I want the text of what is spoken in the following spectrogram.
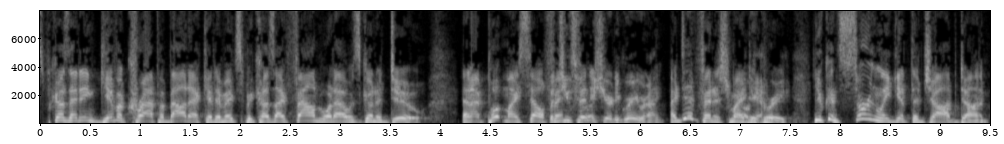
It's because I didn't give a crap about academics because I found what I was going to do and I put myself But into you finished it. your degree, right? I did finish my Okay. degree. You can certainly get the job done.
